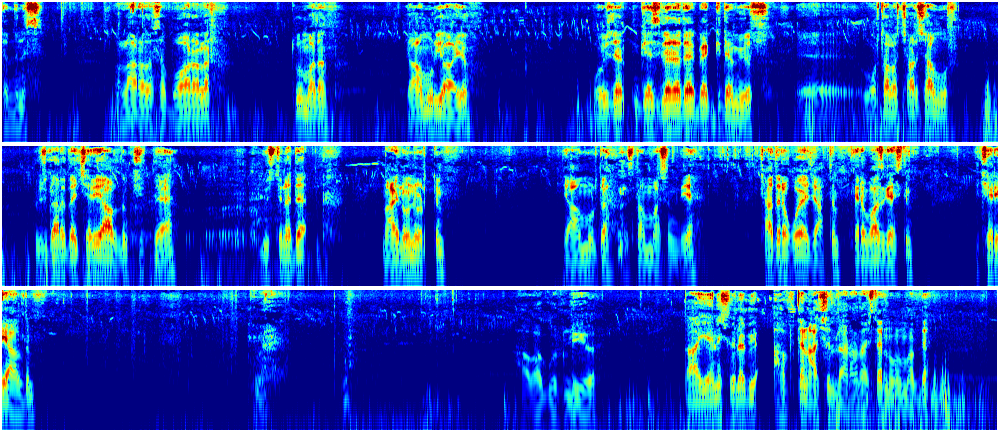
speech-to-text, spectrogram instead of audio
Geldiniz. Vallahi arkadaşlar bu aralar durmadan yağmur yağıyor. O yüzden gezilere de pek gidemiyoruz. Ee, ortalık çarşamur. Rüzgarı da içeriye aldım çiftliğe. Üstüne de naylon örttüm. Yağmurda ıslanmasın diye. Çadıra koyacaktım. Kere vazgeçtim. İçeriye aldım. Gurluyor. Daha yeni şöyle bir hafiften açıldı arkadaşlar. Normalde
